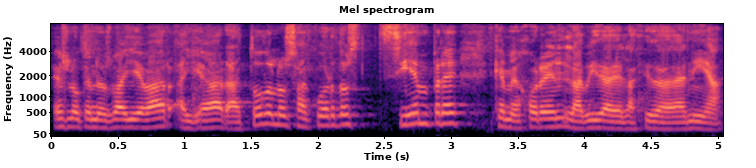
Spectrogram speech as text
es lo que nos va a llevar a llegar a todos los acuerdos siempre que mejoren la vida de la ciudadanía.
